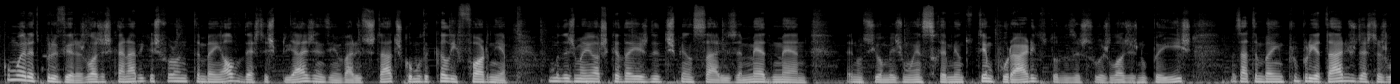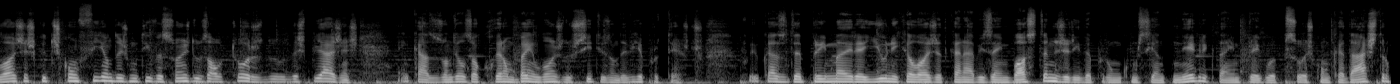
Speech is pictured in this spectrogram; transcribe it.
Como era de prever, as lojas canábicas foram também alvo destas pilhagens em vários estados, como o da Califórnia. Uma das maiores cadeias de dispensários, a Mad Men, anunciou mesmo o encerramento temporário de todas as suas lojas no país, mas há também proprietários destas lojas que desconfiam das motivações dos autores do, das pilhagens, em casos onde eles ocorreram bem longe dos sítios onde havia protestos. Foi o caso da primeira e única loja de cannabis em Boston, gerida por um comerciante negro e que dá emprego a pessoas com cadastro.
